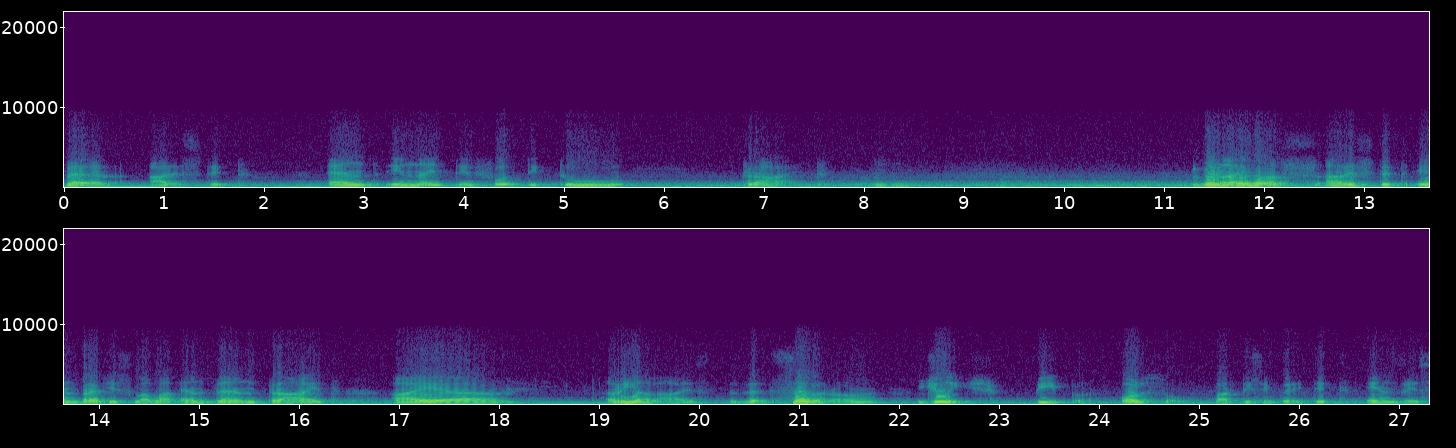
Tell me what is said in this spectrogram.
were arrested and in 1942 tried. When I was arrested in Bratislava and then tried, I uh, realized that several Jewish people also participated in these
